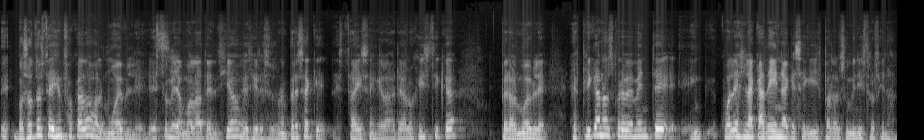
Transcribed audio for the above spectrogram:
eh, vosotros estáis enfocados al mueble. Esto me llamó la atención, es decir, es una empresa que estáis en el área logística, pero al mueble. Explícanos brevemente en- cuál es la cadena que seguís para el suministro final.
